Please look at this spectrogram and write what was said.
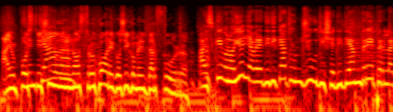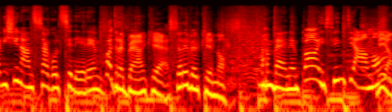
Hai un posticino Sentiamo. nel nostro cuore così come il Darfur. Ah, scrivono io gli avrei dedicato un giudice di De André per la vicinanza col sedere. Potrebbe anche essere, perché no? Va bene, poi sentiamo. Via.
